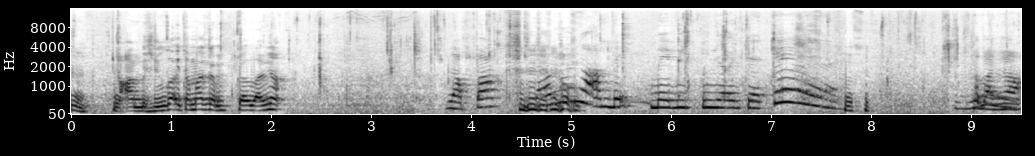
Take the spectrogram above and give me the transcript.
Hmm, nak habis juga kita makan. Kalau banyak. Lapar. Lama nak ambil baby punya jaket. Tak banyak.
